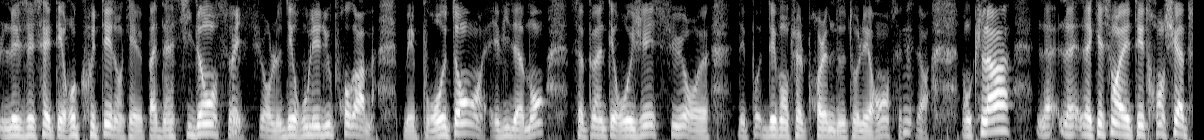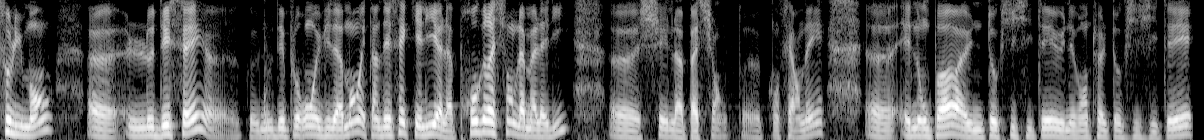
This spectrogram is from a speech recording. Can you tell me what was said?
les essais étaient recrutés, donc il n'y avait pas d'incidence sur le déroulé du programme. Mais pour autant, évidemment, ça peut interroger sur euh, d'éventuels problèmes de tolérance, etc. Mm. Donc là, la, question a été tranchée absolument. Euh, le décès, euh, que nous déplorons évidemment, est un décès qui est lié à la progression de la maladie chez la patiente concernée et non pas à une toxicité, une éventuelle toxicité.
